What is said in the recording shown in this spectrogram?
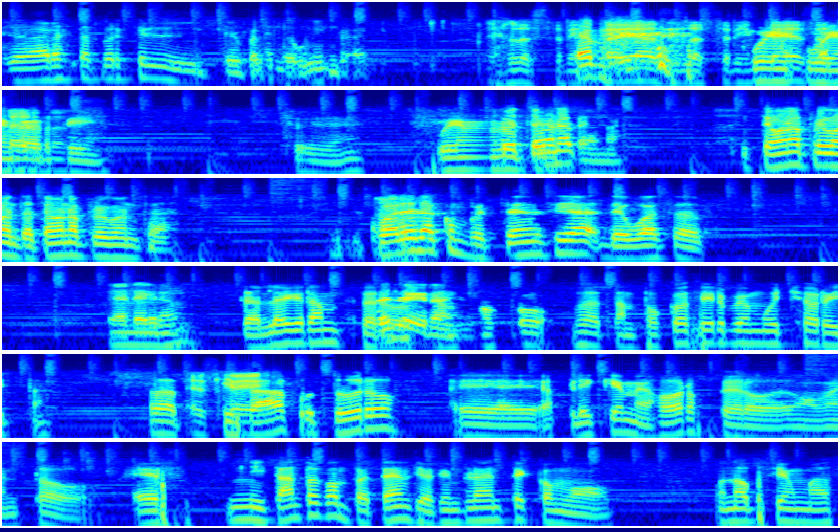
Esa ahora está peor que el, que el Windows. Los 30 días, los 30 Win, días Winrar, eternos. sí. Sí, sí. Tengo sí una- pena. Tengo una pregunta, tengo una pregunta. ¿Cuál Ajá. es la competencia de WhatsApp? Telegram. Mm, Telegram, pero Telegram. tampoco, o sea, tampoco sirve mucho ahorita. O sea, Es quizá que- a futuro eh, aplique mejor, pero de momento es ni tanto competencia, simplemente como una opción más.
